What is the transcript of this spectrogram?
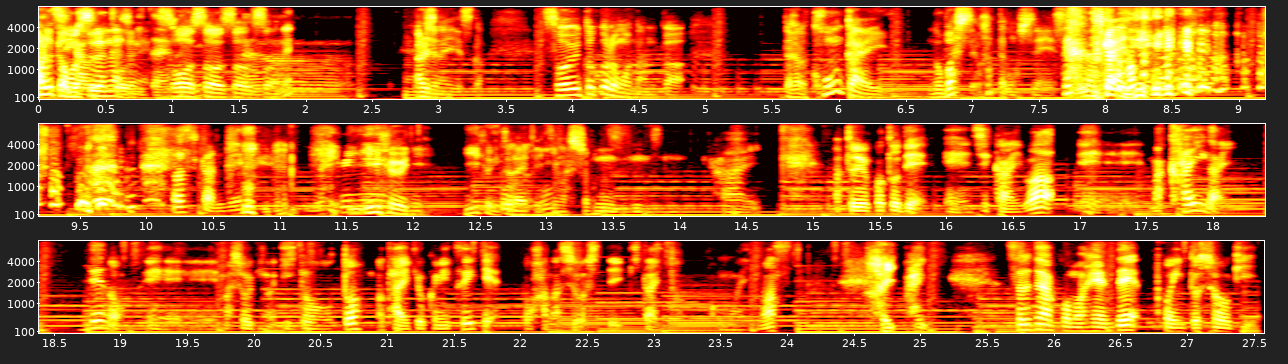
あるかもしれないじゃない。違うとみたそうそうそうそうね。ん。あるじゃないですか。そういうところもなんかだから今回伸ばしてよかったかもしれないです。機会に。確かにね。いい風にいい風に捉えていきましょう。うんうんうん。はい、まあということで、えー次回は、えーまあ、海外での、えー、まあ、将棋の移動と対局についてお話をしていきたいと思います。はい、はい、それではこの辺でポイント将棋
